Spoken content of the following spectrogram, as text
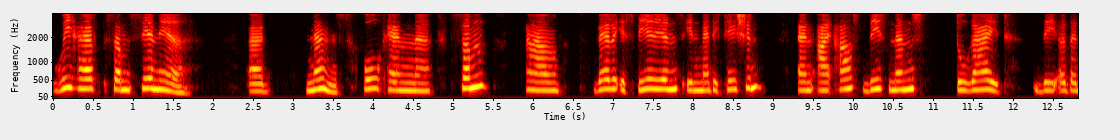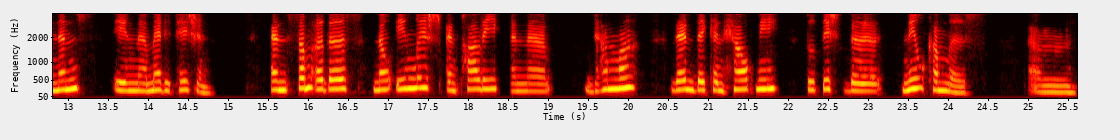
we have some senior nuns who can, uh, some are very experienced in meditation. And I asked these nuns to guide the other nuns in uh, meditation. And some others know English and Pali and uh, Dhamma, then they can help me to teach the newcomers um,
